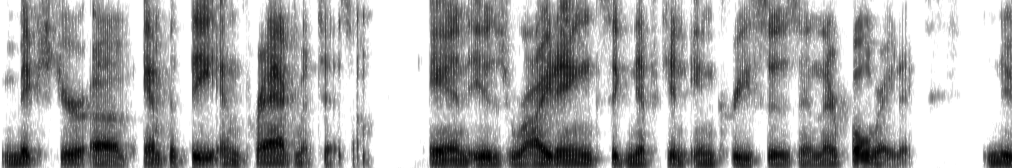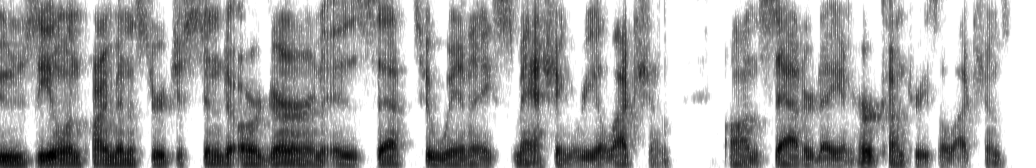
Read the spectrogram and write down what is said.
mixture of empathy and pragmatism and is riding significant increases in their poll rating. New Zealand Prime Minister Jacinda Ardern is set to win a smashing re-election on Saturday in her country's elections.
